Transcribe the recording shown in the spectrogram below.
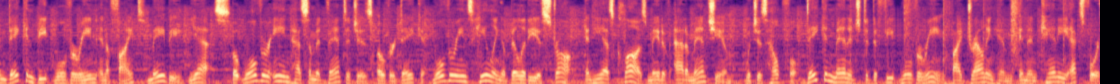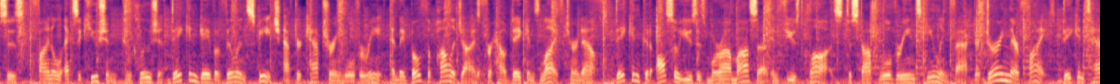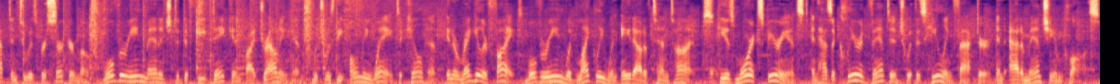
Can Daken beat Wolverine in a fight? Maybe, yes. But Wolverine has some advantages over Daken. Wolverine's healing ability is strong, and he has claws made of adamantium, which is helpful. Daken managed to defeat Wolverine by drowning him in Uncanny X-Force's final execution conclusion. Daken gave a villain speech after capturing Wolverine, and they both apologized for how Daken's life turned out. Daken could also use his Muramasa-infused claws to stop Wolverine's healing factor. During their fight, Daken tapped into his Berserker mode. Wolverine managed to defeat Daken by drowning him, which was the only way to kill him. In a regular fight, Wolverine would likely win 8 out of 10 times. He is more experienced and has a clear advantage with his healing factor and adamantium claws.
